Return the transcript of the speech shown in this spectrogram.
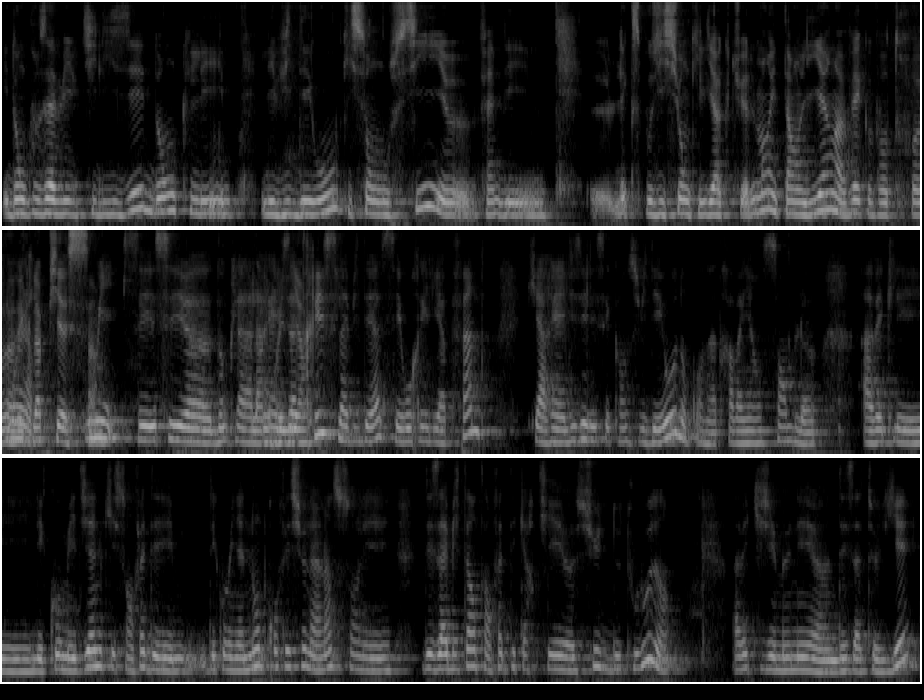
Et donc, vous avez utilisé donc les, les vidéos qui sont aussi, euh, enfin, euh, l'exposition qu'il y a actuellement est en lien avec votre, avec la pièce. Oui, c'est euh, donc la, réalisatrice, la vidéaste, c'est Aurélia Pfand qui a réalisé les séquences vidéo. Donc, on a travaillé ensemble avec les, les comédiennes qui sont en fait des, des comédiennes non professionnelles. Hein. Ce sont les, des habitantes en fait des quartiers sud de Toulouse avec qui j'ai mené euh, des ateliers.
